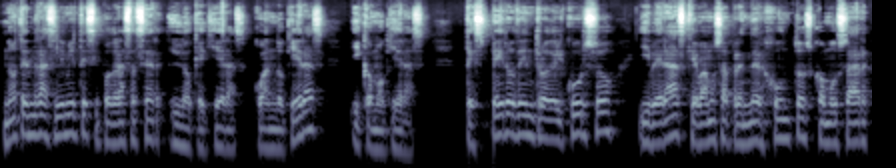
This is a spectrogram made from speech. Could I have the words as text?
no tendrás límites y podrás hacer lo que quieras, cuando quieras y como quieras. Te espero dentro del curso y verás que vamos a aprender juntos cómo usar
